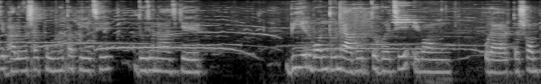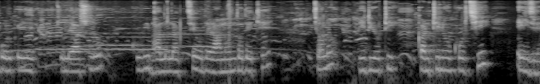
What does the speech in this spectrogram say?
যে ভালোবাসার পূর্ণতা পেয়েছে। দুজনে আজকে বিয়ের বন্ধনে আবদ্ধ হয়েছে এবং ওরা একটা সম্পর্কে চলে আসলো। খুবই ভালো লাগছে ওদের আনন্দ দেখে। চলো, ভিডিওটি কন্টিনিউ করছি। এই যে,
